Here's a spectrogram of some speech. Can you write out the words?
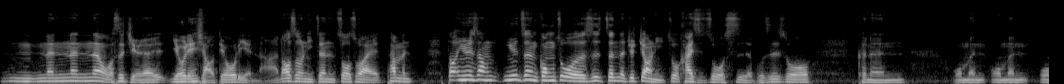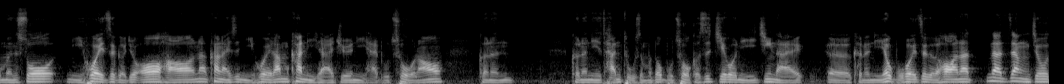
那那那我是觉得有点小丢脸啊。到时候你真的做出来，他们到因为上因为真的工作的是真的就叫你做开始做事的，不是说可能我们我们我们说你会这个就哦好，那看来是你会，他们看你起来觉得你还不错，然后可能。可能你谈吐什么都不错，可是结果你一进来，呃，可能你又不会这个的话，那那这样就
